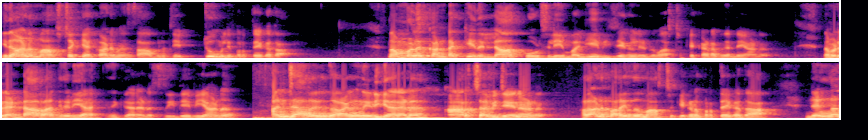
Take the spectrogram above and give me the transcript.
ഇതാണ് മാസ്റ്റർ കെ അക്കാഡമി സ്ഥാപനത്തിൽ ഏറ്റവും വലിയ പ്രത്യേകത. നമ്മൾ കണ്ടക്ട് ചെയ്യുന്ന എല്ലാ കോഴ്സിലെയും വലിയ വിജയങ്ങൾ നേടുന്ന മാസ്റ്റർ കെ അക്കാഡമി തന്നെയാണ്. നമ്മുടെ രണ്ടാം റാങ്ക് നേടി നിൽക്കുന്നവരാണ് ശ്രീദേവിയാണ്. അഞ്ചാറ് റാങ്ക് നേടിക്കുന്നവരാണ് ആർച്ച വിജയനാണ്. അതാണ് പറയുന്നത് മാസ്റ്റർ കെ അക്കാഡമി പ്രത്യേകത. ഞങ്ങൾ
